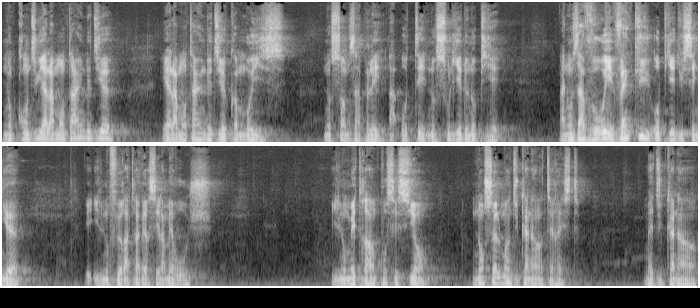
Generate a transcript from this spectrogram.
nous conduit à la montagne de Dieu. Et à la montagne de Dieu comme Moïse, nous sommes appelés à ôter nos souliers de nos pieds, à nous avouer vaincus au pied du Seigneur. Et il nous fera traverser la mer rouge. Il nous mettra en possession non seulement du Canaan terrestre, mais du Canaan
